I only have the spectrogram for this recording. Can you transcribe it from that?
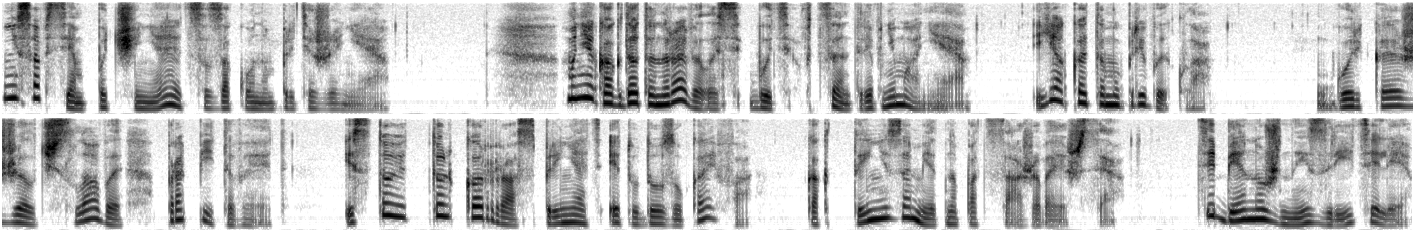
не совсем подчиняется законам притяжения. Мне когда-то нравилось быть в центре внимания. Я к этому привыкла. Горькая желчь славы пропитывает, и стоит только раз принять эту дозу кайфа, как ты незаметно подсаживаешься. Тебе нужны зрители.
